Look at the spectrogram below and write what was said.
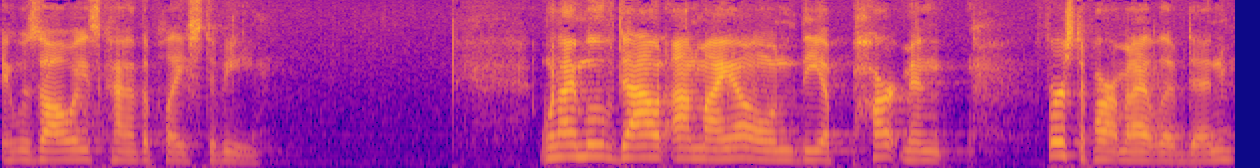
It was always kind of the place to be. When I moved out on my own, the apartment, first apartment I lived in,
